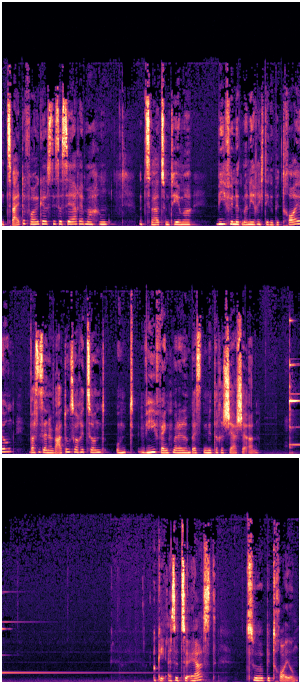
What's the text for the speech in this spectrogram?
die zweite Folge aus dieser Serie machen. Und zwar zum Thema, wie findet man die richtige Betreuung, was ist ein Erwartungshorizont und wie fängt man dann am besten mit der Recherche an. Okay, also zuerst zur Betreuung.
